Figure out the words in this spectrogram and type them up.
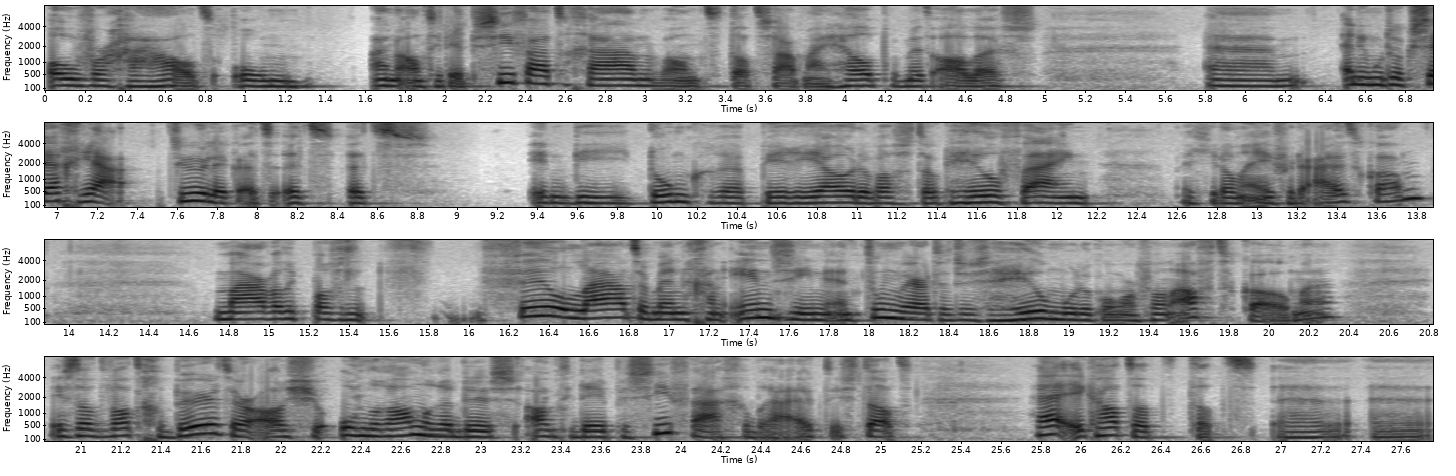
overgehaald om aan de antidepressiva te gaan, want dat zou mij helpen met alles. Ehm, en ik moet ook zeggen, ja, tuurlijk, het, het, het, in die donkere periode was het ook heel fijn dat je dan even eruit kan. Maar wat ik pas veel later ben gaan inzien, en toen werd het dus heel moeilijk om ervan af te komen, is dat wat gebeurt er als je onder andere dus antidepressiva gebruikt, is dat ik had dat, dat eh, eh,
